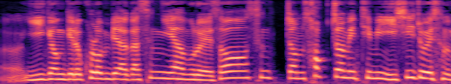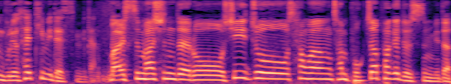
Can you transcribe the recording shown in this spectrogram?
어, 이 경기를 콜롬비아가 승리함으로 해서 승점 석점이 팀이 이 C조에서는 무려 세 팀이 됐습니다. 말씀하신 대로 C조 상황 참 복잡하게 됐습니다.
